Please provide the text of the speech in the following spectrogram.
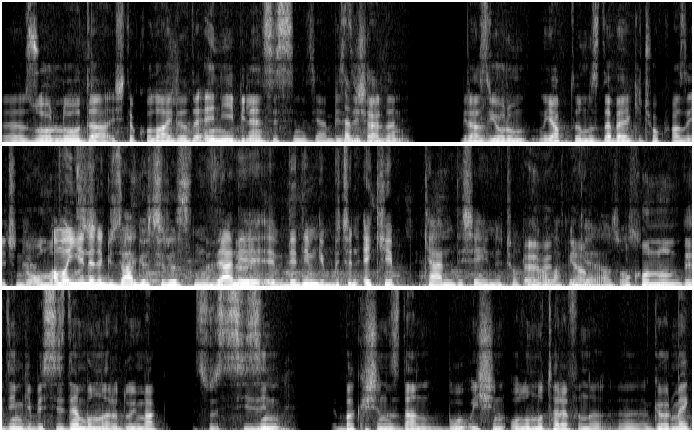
e, zorluğu da işte kolaylığı da en iyi bilen sizsiniz. Yani biz Tabii ki. dışarıdan biraz yorum yaptığımızda belki çok fazla içinde olmadığımız Ama yine de için- güzel götürüyorsunuz. Yani e, dediğim gibi bütün ekip kendi şeyini çok iyi. Evet. Allah bin yani kere razı bu olsun. konunun dediğim gibi sizden bunları duymak, sizin bakışınızdan bu işin olumlu tarafını e, görmek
